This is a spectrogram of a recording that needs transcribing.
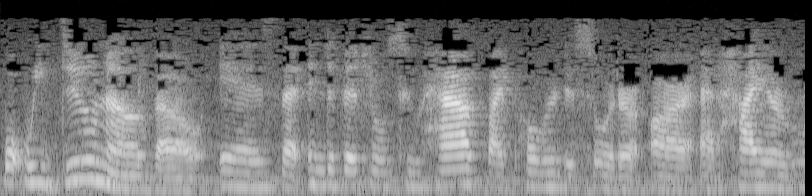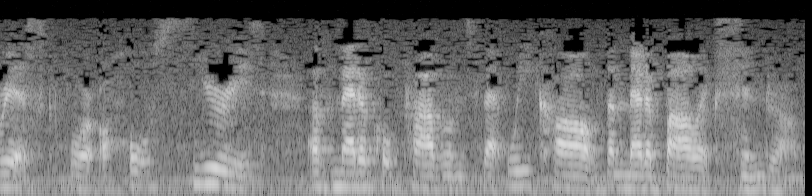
What we do know, though, is that individuals who have bipolar disorder are at higher risk for a whole series of medical problems that we call the metabolic syndrome.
